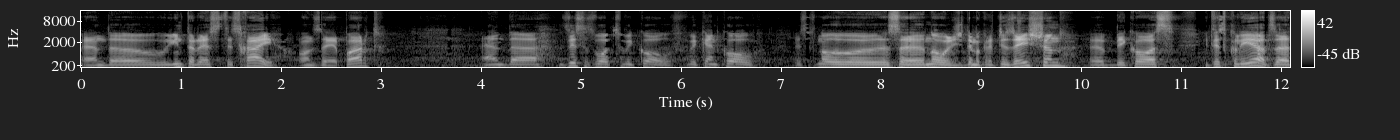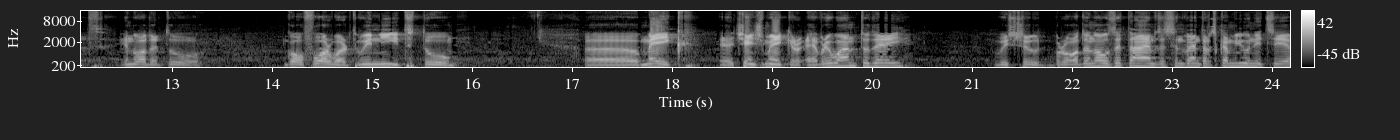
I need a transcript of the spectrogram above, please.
And uh, interest is high on their part. And uh, this is what we call, we can call it's no, it's knowledge democratization uh, because it is clear that in order to go forward, we need to uh, make a change maker everyone today. We should broaden all the time this inventors community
